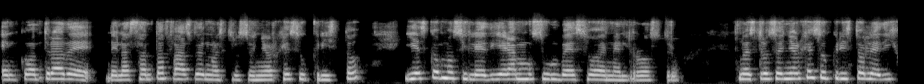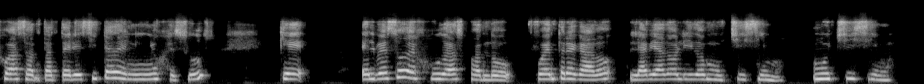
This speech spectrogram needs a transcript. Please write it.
en contra de, de, la santa faz de nuestro Señor Jesucristo y es como si le diéramos un beso en el rostro. Nuestro Señor Jesucristo le dijo a Santa Teresita de Niño Jesús que el beso de Judas cuando fue entregado le había dolido muchísimo, muchísimo.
